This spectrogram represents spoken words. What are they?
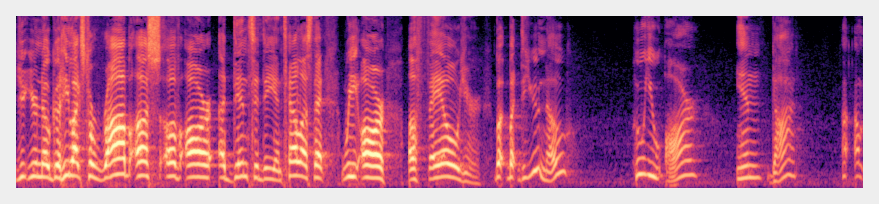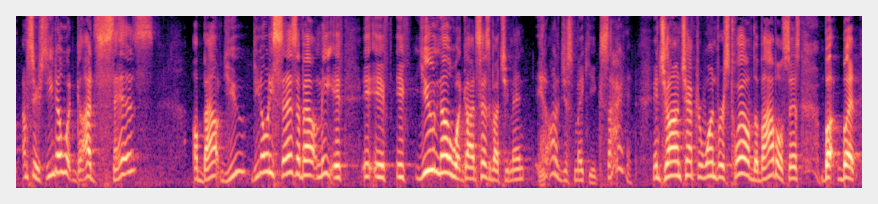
you, are no good. He likes to rob us of our identity and tell us that we are a failure. But, but do you know who you are in God? I, I'm, I'm serious. Do you know what God says about you? Do you know what He says about me? If, if, if you know what God says about you, man, it ought to just make you excited. In John chapter 1 verse 12, the Bible says, "But but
